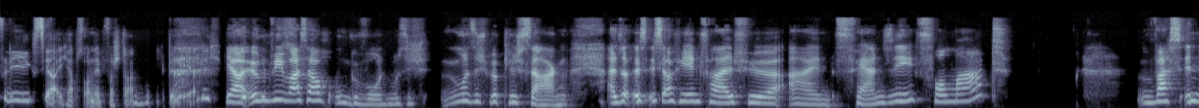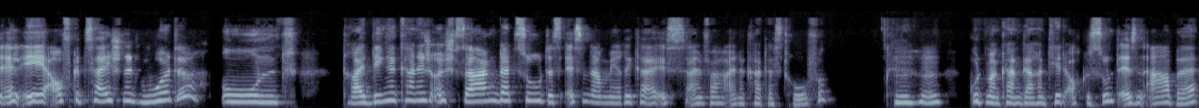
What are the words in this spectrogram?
fliegst. Ja, ich habe es auch nicht verstanden, ich bin ehrlich. Ja, irgendwie war es auch ungewohnt, muss ich, muss ich wirklich sagen. Also es ist auf jeden Fall für ein Fernsehformat, was in LA aufgezeichnet wurde. Und drei Dinge kann ich euch sagen dazu. Das Essen in Amerika ist einfach eine Katastrophe. Mhm. Gut, man kann garantiert auch gesund essen, aber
